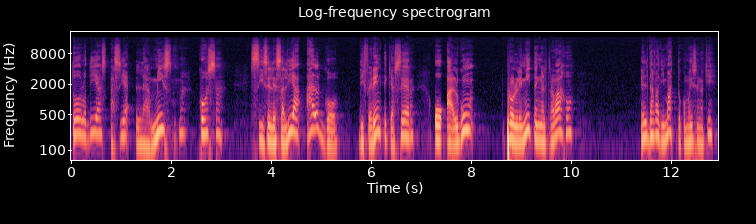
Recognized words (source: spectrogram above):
todos los días hacía la misma cosa. Si se le salía algo diferente que hacer o algún problemita en el trabajo, él daba dimato, como dicen aquí.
